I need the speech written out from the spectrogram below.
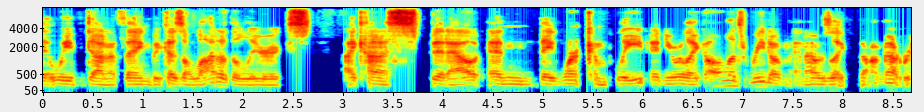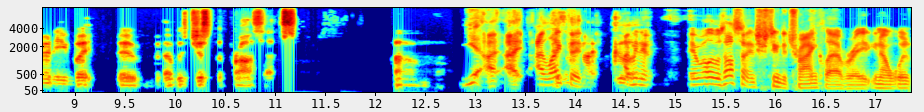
that we've done a thing because a lot of the lyrics I kind of spit out and they weren't complete and you were like, "Oh, let's read them." And I was like, no, "I'm not ready," but it, that was just the process. Um Yeah, I I, I like that. I mean, it, it, well, it was also interesting to try and collaborate. You know, we're,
